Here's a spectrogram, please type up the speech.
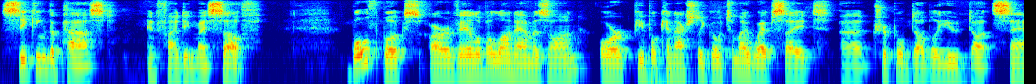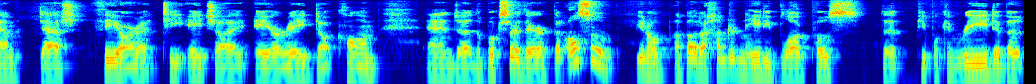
seeking the past and finding myself both books are available on amazon or people can actually go to my website uh, www.sam Thiara, dot com. And uh, the books are there, but also, you know, about 180 blog posts that people can read about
